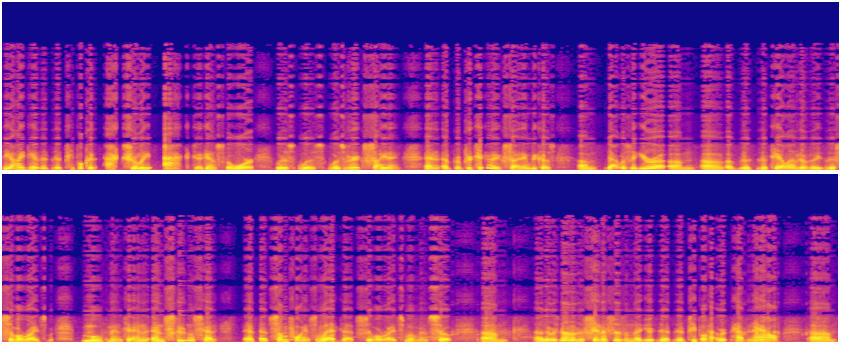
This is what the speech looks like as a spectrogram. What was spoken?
the idea that, that people could actually act against the war was was was very exciting, and uh, particularly exciting because um, that was the era um, uh, of the, the tail end of the, the civil rights movement, and and students had at, at some points led that civil rights movement. So. Um, uh, there was none of the cynicism that you, that, that people ha- have now um,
